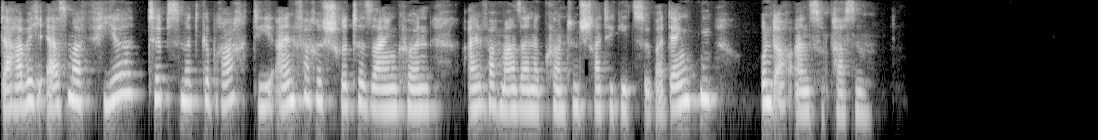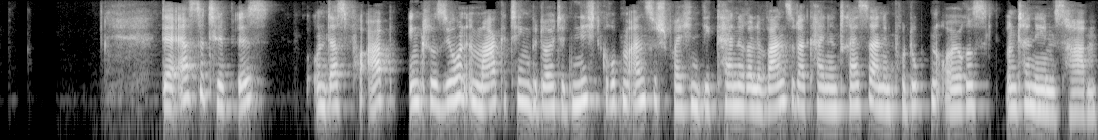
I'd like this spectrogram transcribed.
Da habe ich erstmal vier Tipps mitgebracht, die einfache Schritte sein können, einfach mal seine Content-Strategie zu überdenken und auch anzupassen. Der erste Tipp ist, und das vorab, Inklusion im Marketing bedeutet nicht, Gruppen anzusprechen, die keine Relevanz oder kein Interesse an den Produkten eures Unternehmens haben.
